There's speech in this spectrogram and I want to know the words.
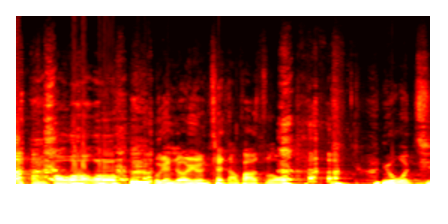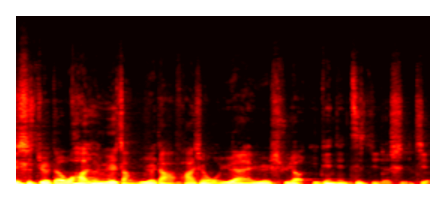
好啊好啊，我感觉有人在打发子哦。因为我其实觉得，我好像越长越大，发现我越来越需要一点点自己的时间。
